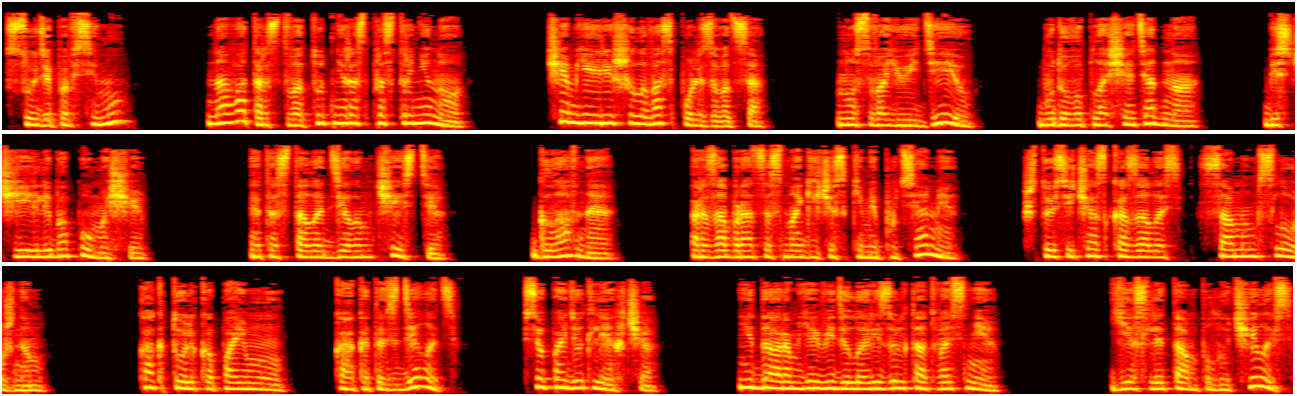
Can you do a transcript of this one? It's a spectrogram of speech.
Судя по всему, новаторство тут не распространено, чем я и решила воспользоваться. Но свою идею буду воплощать одна, без чьей-либо помощи. Это стало делом чести. Главное — разобраться с магическими путями что сейчас казалось самым сложным. Как только пойму, как это сделать, все пойдет легче. Недаром я видела результат во сне. Если там получилось,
